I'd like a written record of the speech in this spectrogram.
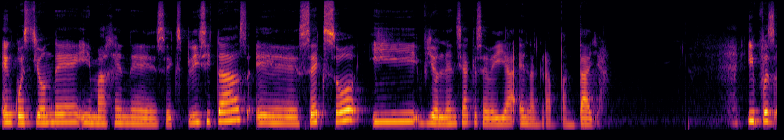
en cuestión de imágenes explícitas, eh, sexo y violencia que se veía en la gran pantalla. Y pues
